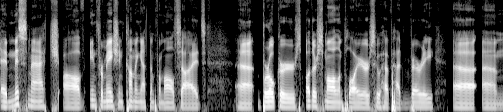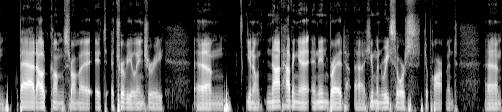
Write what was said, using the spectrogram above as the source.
a, mismatch of information coming at them from all sides. Uh, brokers, other small employers who have had very uh, um, bad outcomes from a, a, a trivial injury. Um, you know, not having a, an inbred uh, human resource department. Um,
